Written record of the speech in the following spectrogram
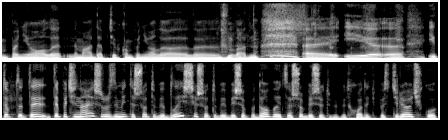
Кампаньоли. Нема адептів Кампаньоли, але ладно. Е, і і тобто ти ти починаєш розуміти, що тобі ближче, що тобі більше подобається, що більше тобі підходить по стільочку,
